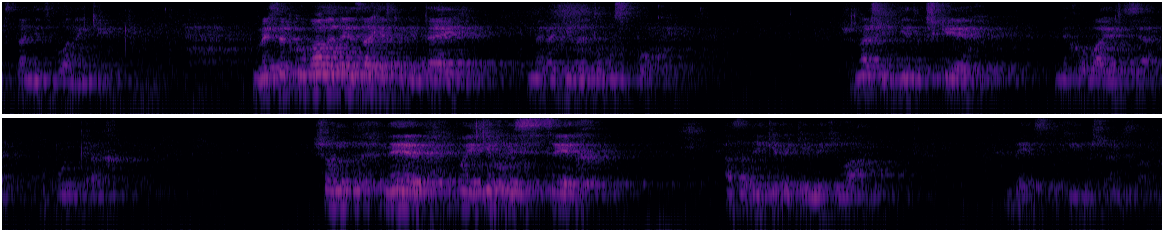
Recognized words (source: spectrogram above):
останні дзвоники. Ми святкували День захисту дітей, ми раділи тому спокою, наші діточки не ховаються у бункерах, що не по якихось цих, а завдяки таким, як Іван, ми спокійно живемо з вами.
